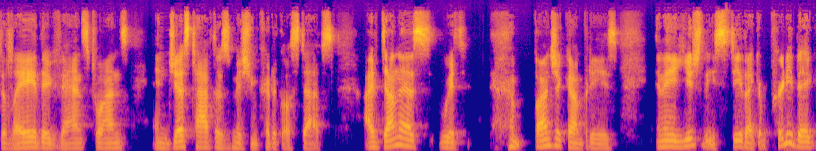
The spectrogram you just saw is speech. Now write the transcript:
delay the advanced ones, and just have those mission critical steps. I've done this with a bunch of companies and they usually see like a pretty big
